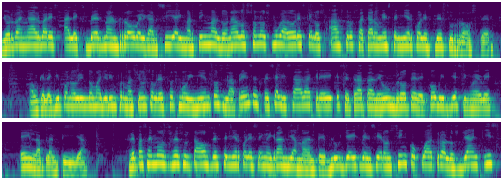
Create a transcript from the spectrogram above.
Jordan Álvarez, Alex Bredman, Robel García y Martín Maldonado son los jugadores que los Astros sacaron este miércoles de su roster. Aunque el equipo no brindó mayor información sobre estos movimientos, la prensa especializada cree que se trata de un brote de COVID-19 en la plantilla. Repasemos resultados de este miércoles en el Gran Diamante. Blue Jays vencieron 5-4 a los Yankees,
